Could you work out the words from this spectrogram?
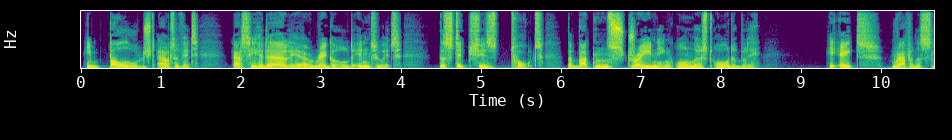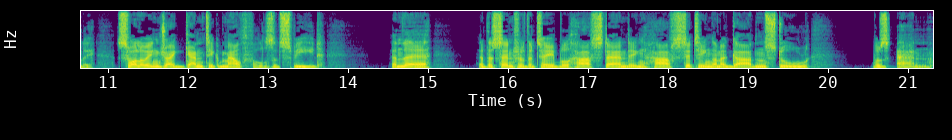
He bulged out of it, as he had earlier wriggled into it, the stitches taut, the buttons straining almost audibly. He ate ravenously, swallowing gigantic mouthfuls at speed. And there, at the centre of the table, half standing, half sitting on a garden stool, was Anne.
